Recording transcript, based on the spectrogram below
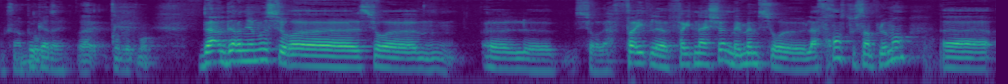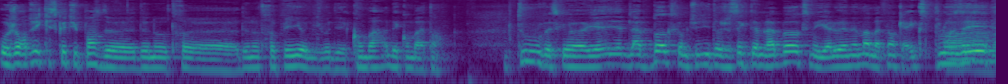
Donc c'est un peu Donc, cadré. Ouais, complètement. Der- Dernier mot sur euh, sur euh, euh, le sur la fight la Fight Nation, mais même sur euh, la France tout simplement. Euh, Aujourd'hui, qu'est-ce que tu penses de, de notre euh, de notre pays au niveau des combats des combattants? Tout parce que il y, a- il y a de la boxe comme tu dis. Toi, je sais que tu aimes la boxe, mais il y a le MMA maintenant qui a explosé. Ah, ouais.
